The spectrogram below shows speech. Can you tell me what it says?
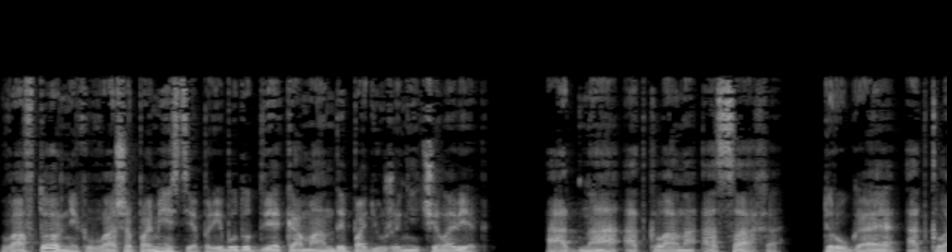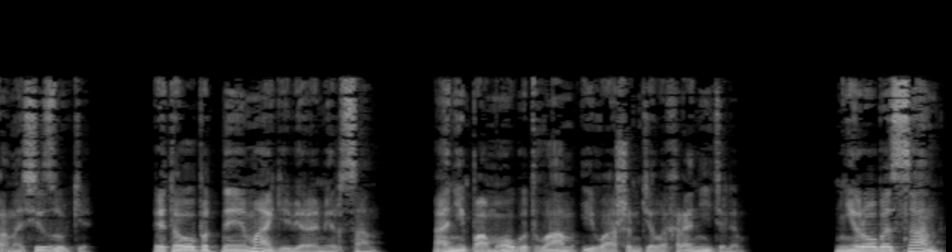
Во вторник в ваше поместье прибудут две команды по дюжине человек. Одна от клана Асаха, другая от клана Сизуки. Это опытные маги, Верамир-сан. Они помогут вам и вашим телохранителям. Неробе-сан,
